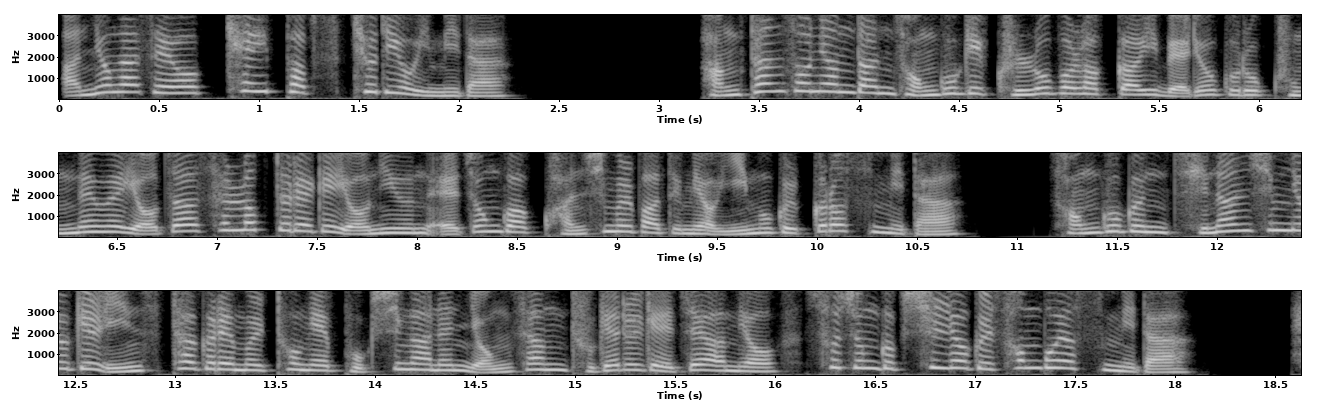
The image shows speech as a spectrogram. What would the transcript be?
안녕하세요. K-팝 스튜디오입니다. 방탄소년단 정국이 글로벌 학과의 매력으로 국내외 여자 셀럽들에게 연이은 애정과 관심을 받으며 이목을 끌었습니다. 정국은 지난 16일 인스타그램을 통해 복싱하는 영상 두 개를 게재하며 수준급 실력을 선보였습니다.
